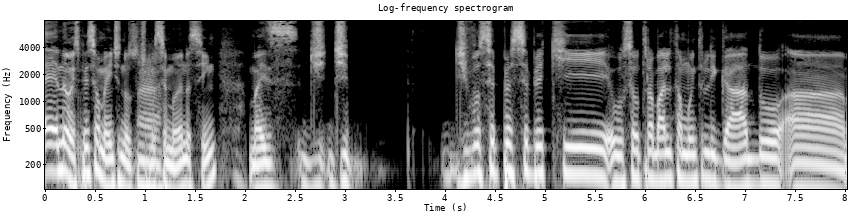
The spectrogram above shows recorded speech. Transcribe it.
É, não, especialmente nas últimas É. semanas, sim. Mas de, de, de você perceber que o seu trabalho tá muito ligado a,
